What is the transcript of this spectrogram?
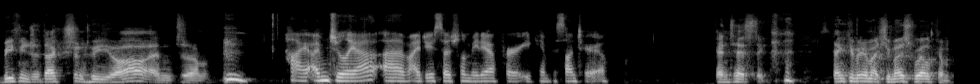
brief introduction who you are and um, Hi, I'm Julia. Um, I do social media for eCampus Ontario. Fantastic. Thank you very much. You're most welcome.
